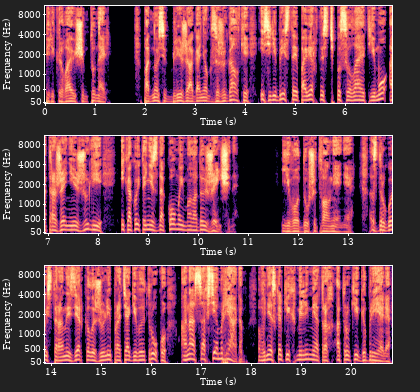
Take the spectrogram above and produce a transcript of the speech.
перекрывающим туннель. Подносит ближе огонек зажигалки, и серебристая поверхность посылает ему отражение Жули и какой-то незнакомой молодой женщины. Его душит волнение. С другой стороны зеркала Жюли протягивает руку. Она совсем рядом, в нескольких миллиметрах от руки Габриэля,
